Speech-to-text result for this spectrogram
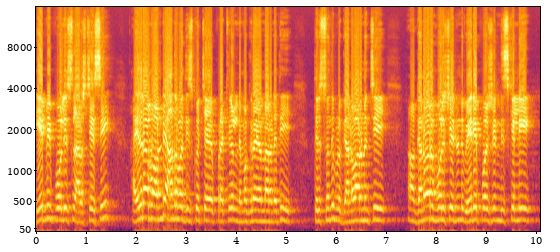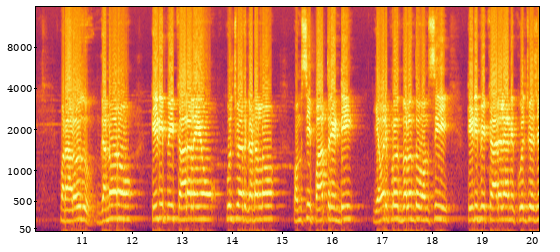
ఏపీ పోలీసులు అరెస్ట్ చేసి హైదరాబాద్ నుండి ఆంధ్రప్రదేశ్ తీసుకొచ్చే ప్రక్రియలు నిమగ్నమై ఉన్నారనేది తెలుస్తుంది. ఇప్పుడు గన్నవరం నుంచి గన్నవరం పోలీస్ స్టేషన్ నుండి వేరే పోలీస్ స్టేషన్ తీసుకెళ్ళి మరి ఆ రోజు గన్నవరం టీడీపీ కార్యాలయం కూల్చివేత ఘటనలో వంశీ పాత్ర ఏంటి? ఎవరి ప్రోద్బలంతో వంశీ టీడీపీ కార్యాలయాన్ని కూల్చివేసే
